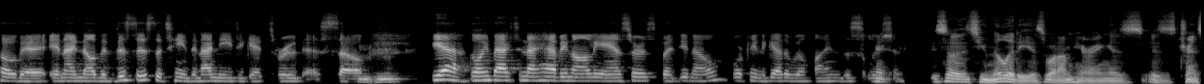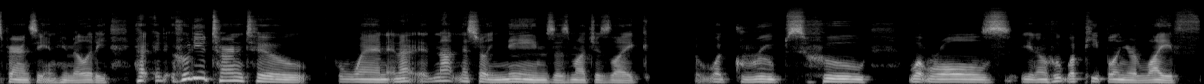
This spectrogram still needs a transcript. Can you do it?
COVID. And I know that this is the team that I need to get through this. So, mm-hmm. yeah, going back to not having all the answers, but, you know, working together, we'll find the solution. So it's humility is what I'm hearing is is transparency and humility. Who do you turn to when and not necessarily names as much as like what groups, who, what roles, you know, who, what people in your life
